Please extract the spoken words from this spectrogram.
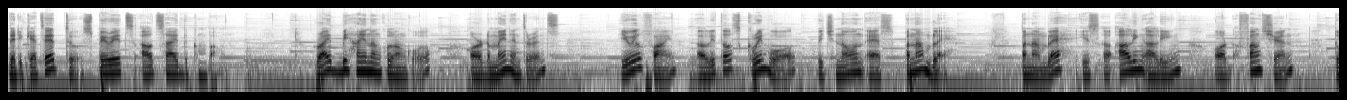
dedicated to spirits outside the compound. Right behind Angkul Angkul, or the main entrance, you will find a little screen wall which known as penambleh. Penambleh is a aling-aling or a function to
